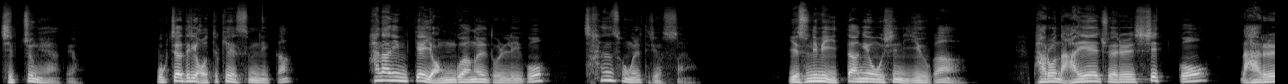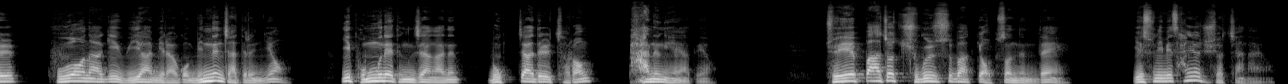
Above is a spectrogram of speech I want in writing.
집중해야 돼요. 목자들이 어떻게 했습니까? 하나님께 영광을 돌리고 찬송을 드렸어요. 예수님이 이 땅에 오신 이유가 바로 나의 죄를 씻고 나를 구원하기 위함이라고 믿는 자들은요, 이 본문에 등장하는 목자들처럼 반응해야 돼요. 죄에 빠져 죽을 수밖에 없었는데 예수님이 살려주셨잖아요.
